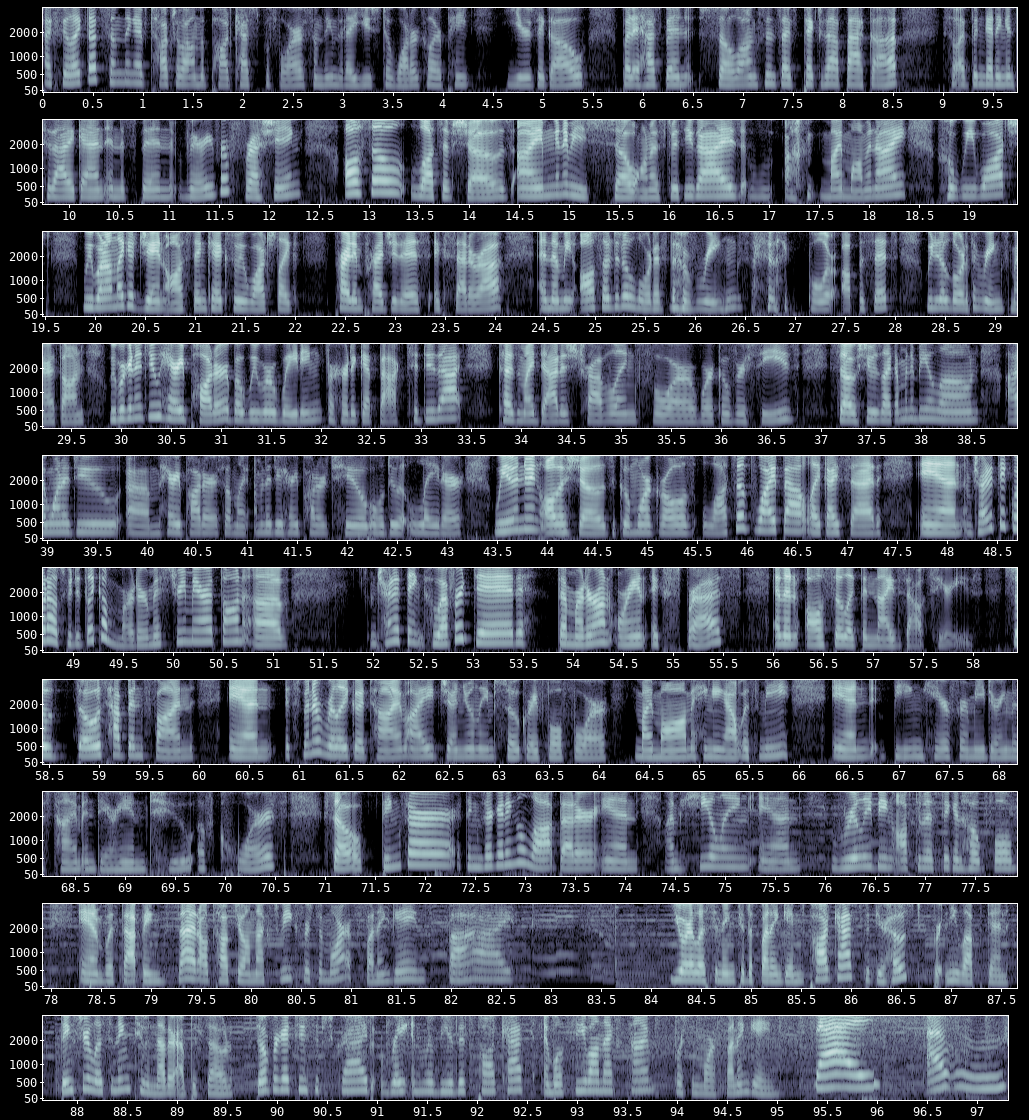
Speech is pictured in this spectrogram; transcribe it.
I feel like that's something I've talked about on the podcast before, something that I used to watercolor paint years ago, but it has been so long since I've picked that back up. So I've been getting into that again, and it's been very refreshing. Also, lots of shows. I'm going to be so honest with you guys. Uh, my mom and I, who we watched, we went on like a Jane Austen kick. So we watched like Pride and Prejudice, etc. And then we also did a Lord of the Rings, like polar opposites. We did a Lord of the Rings marathon. We were going to do Harry Potter, but we were waiting for her to get back to do that because my dad is traveling for work overseas. So she was like, I'm going to be alone. I want to do um, Harry Potter. So I'm like, I'm going to do Harry Potter too. We'll do it later. We've been doing all the shows, Gilmore Girls, lots of Wipeout, like I said. And I'm trying to think what else. We did like a murder mystery marathon of I'm trying to think whoever did the Murder on Orient Express and then also like the Knives Out series. So those have been fun and it's been a really good time. I genuinely am so grateful for my mom hanging out with me and being here for me during this time and Darian too, of course. So things are things are getting a lot better and I'm healing and really being optimistic and hopeful. And with that being said, I'll talk to y'all next week for some more fun and games. Bye. You are listening to the Fun and Gains podcast with your host, Brittany Lupton. Thanks for listening to another episode. Don't forget to subscribe, rate, and review this podcast, and we'll see you all next time for some more fun and games. Bye. Oh.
